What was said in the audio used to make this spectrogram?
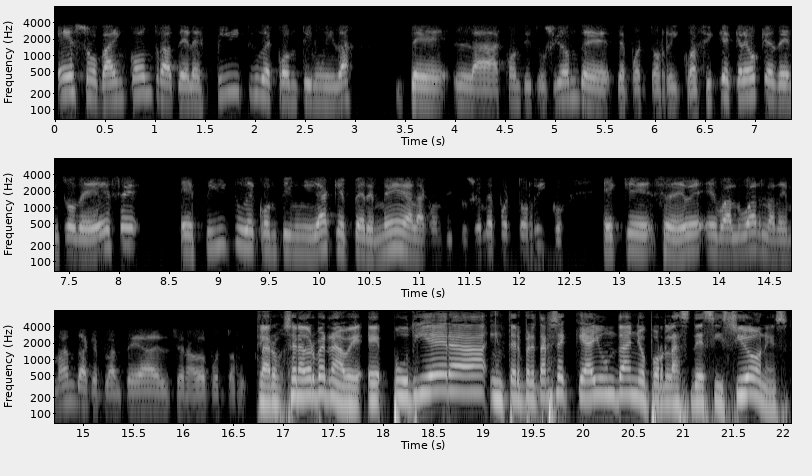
eso va en contra del espíritu de continuidad de la constitución de, de Puerto Rico. Así que creo que dentro de ese espíritu de continuidad que permea la constitución de Puerto Rico es que se debe evaluar la demanda que plantea el senador de Puerto Rico. Claro, senador Bernabe, eh, ¿pudiera interpretarse que hay un daño por las decisiones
